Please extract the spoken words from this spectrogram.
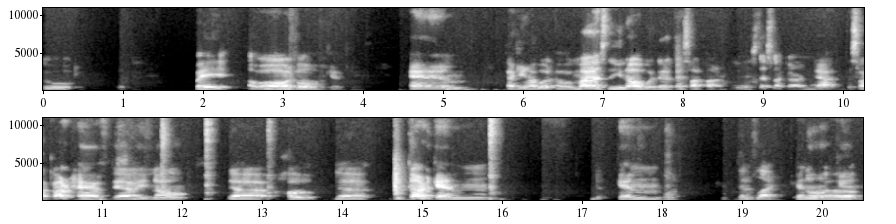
to pay our oh info. okay, okay and talking about our mass do you know about the Tesla car Yes, Tesla car. no. Yeah, Tesla car have the you know the how the the car can can what Can fly. Can no uh, can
